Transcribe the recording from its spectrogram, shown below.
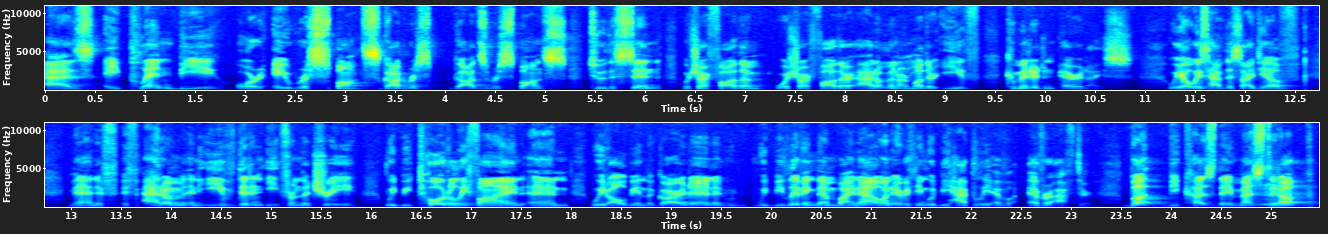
as a plan B or a response. God res- God's response to the sin which our father, which our father Adam and our mother Eve committed in paradise. We always have this idea of man, if, if Adam and Eve didn't eat from the tree, we'd be totally fine and we'd all be in the garden and we'd be living them by now and everything would be happily ever, ever after. But because they messed it up,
